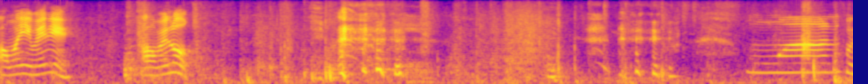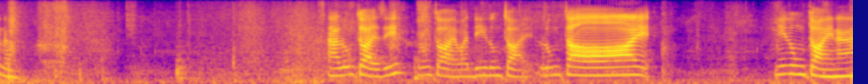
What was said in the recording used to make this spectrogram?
ออกมาอีกไหมนี่ ออกไหมลูก มวนคุณอะหาลุงจ่อยสิลุงจ่อยหวัดดีลุงจ่อย ลุงจ่อย นี่ลุงจ่อยนะ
